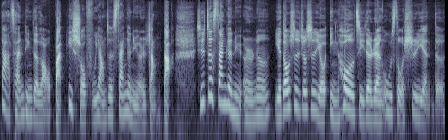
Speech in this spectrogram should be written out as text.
大餐厅的老板，一手抚养这三个女儿长大。其实这三个女儿呢，也都是就是有影后级的人物所饰演的，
